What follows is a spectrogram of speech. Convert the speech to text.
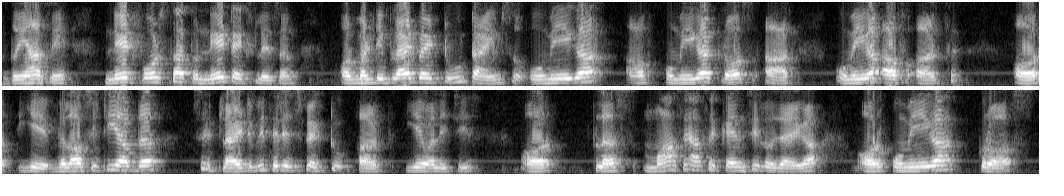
तो यहाँ से नेट फोर्स था तो नेट एक्सलेशन और multiplied by two times omega of omega cross R omega of earth और ये velocity of the satellite with respect to earth ये वाली चीज़, और प्लस मास यहाँ से कैंसिल हो जाएगा, और ओमेगा क्रॉस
